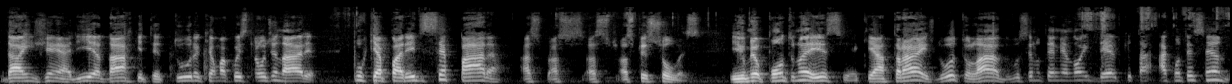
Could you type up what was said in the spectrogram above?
da engenharia, da arquitetura, que é uma coisa extraordinária, porque a parede separa as, as, as, as pessoas. E o meu ponto não é esse, é que atrás, do outro lado, você não tem a menor ideia do que está acontecendo.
